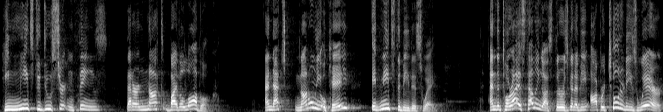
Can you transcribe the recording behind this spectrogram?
He needs to do certain things that are not by the law book. And that's not only okay, it needs to be this way. And the Torah is telling us there is going to be opportunities where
